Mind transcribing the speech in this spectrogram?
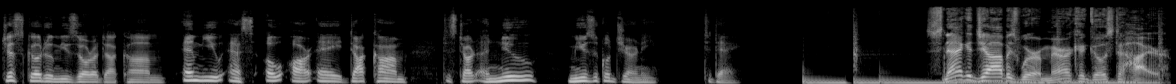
Just go to Musora.com, M U S O R A.com, to start a new musical journey today. Snagajob is where America goes to hire,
